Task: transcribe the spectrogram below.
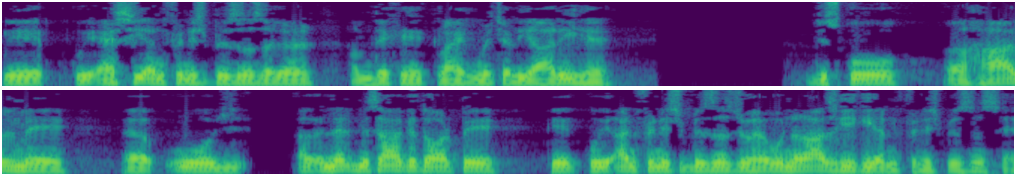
کہ کوئی ایسی انفینش بزنس اگر ہم دیکھیں کلائنٹ میں چلی آ رہی ہے، جس کو حال میں وہ مثال کے طور پہ کہ کوئی انفینش بزنس جو ہے وہ ناراضگی کی انفینش بزنس ہے۔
